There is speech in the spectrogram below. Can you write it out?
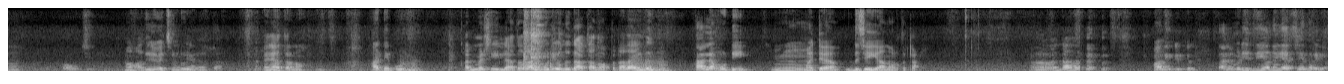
ആ. ആ. അതിൽ വെച്ചോണ്ട് പോയി അതിനകത്താണോ? അടിപൊളി. കൺമഷി ഇല്ലാത്ത തലമുടി ഒന്ന് ഇതാക്കാന്ന് ഓർത്തിട്ട. അതായത് തലമുടി മറ്റേ ഇത് ചെയ്യാന്ന് ഓർത്തിട്ടാ. എന്താ മതി കിട്ടും. തലമുടി എന്ത് ചെയ്യാന്ന് വിചാരിച്ചെന്നറിയോ?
